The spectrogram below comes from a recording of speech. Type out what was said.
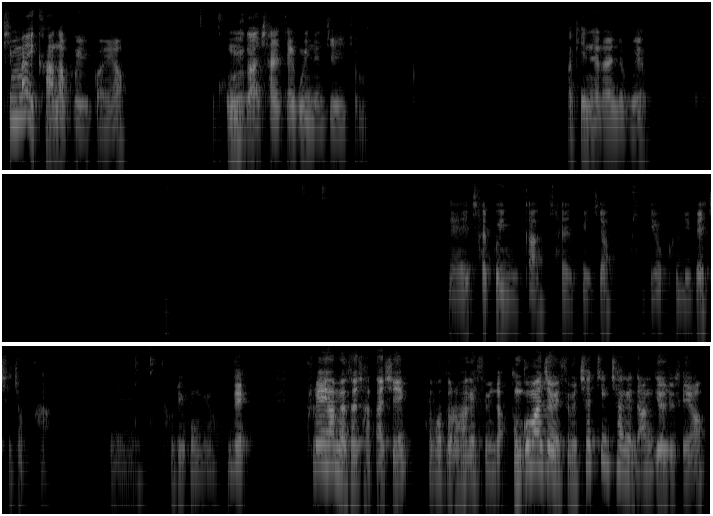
핀 마이크 하나 보일 거예요. 공유가 잘 되고 있는지 좀 확인을 하려고요. 네, 잘 보입니까? 잘 보이죠? 비디오 클립의 최적화. 네, 소리 공유. 네, 플레이하면서 잠깐씩 해보도록 하겠습니다. 궁금한 점 있으면 채팅창에 남겨주세요.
